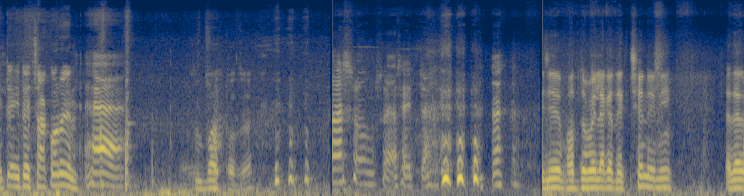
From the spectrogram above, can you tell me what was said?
এটা এটা চা করেন? হ্যাঁ। বাহ। সংসার এটা। এই যে ভদ্রমহিলাকে দেখছেন ইনি এদের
